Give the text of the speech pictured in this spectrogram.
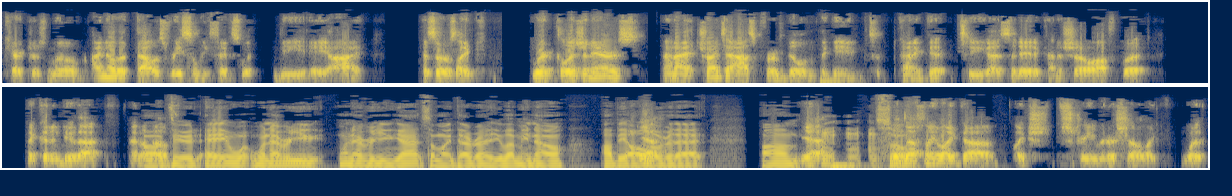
characters move. I know that that was recently fixed with the AI because there was like weird collision errors, and I tried to ask for a build of the game to kind of get to you guys today to kind of show off, but I couldn't do that. I don't know. Oh if- dude. Hey, wh- whenever you whenever you got something like that ready, you let me know. I'll be all Yeah. over that. Um yeah. so we'll definitely like uh like sh- stream it or show like what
